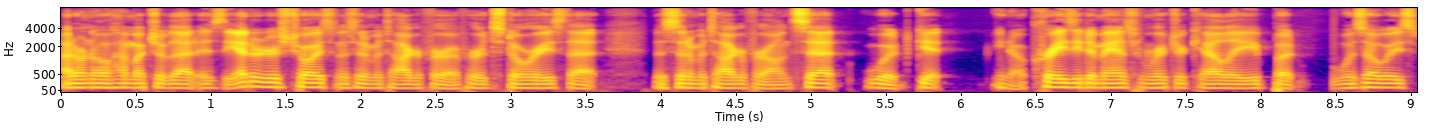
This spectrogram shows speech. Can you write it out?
I don't know how much of that is the editor's choice and the cinematographer. I've heard stories that the cinematographer on set would get, you know, crazy demands from Richard Kelly but was always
